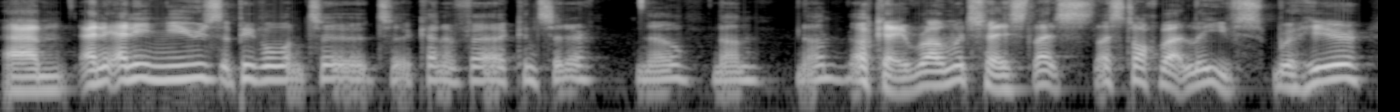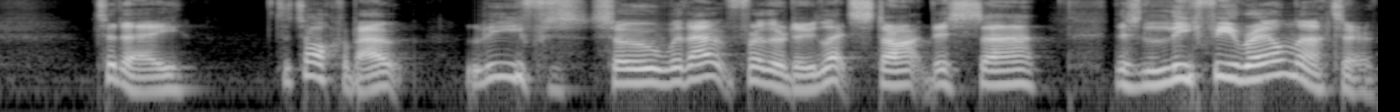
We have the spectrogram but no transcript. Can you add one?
Um, any any news that people want to, to kind of uh, consider? No, none, none. Okay, well, in which case, let's let's talk about leaves. We're here today to talk about leaves. So, without further ado, let's start this uh, this leafy rail natter.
